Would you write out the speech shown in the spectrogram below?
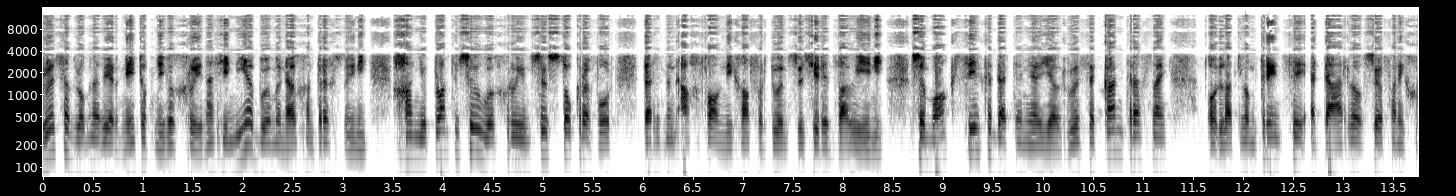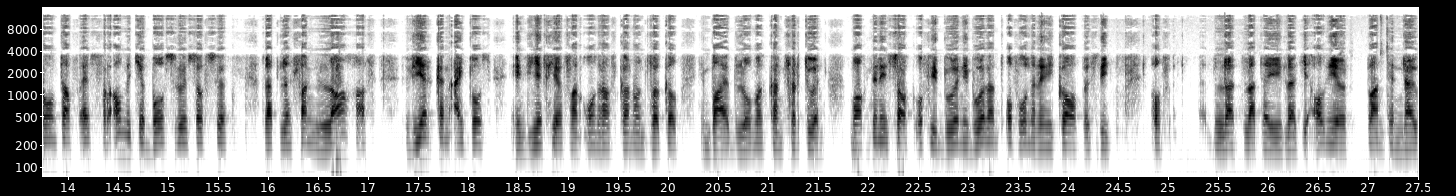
Rose blom nou weer net opnuwe groei en as jy nie 'n boom nou gaan terugsny nie, gaan jou plante so hoog groei en so stokkerig word dat dit in elk geval nie gaan vertoon soos jy dit wou hê nie. So maak seker dat jy jou rose kan terugsny of laat hulle omtrent sê 'n derde of so van die grond af is, veral met jou bosrose of so, dat hulle van laag af weer kan uitbos en weer vir jou van onder af kan ontwikkel en baie blomme kan vertoon. Maak dit nie saak of jy bo in die Boland of onder in die Kaap is nie of laat laat hy laat jy al jou plante nou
